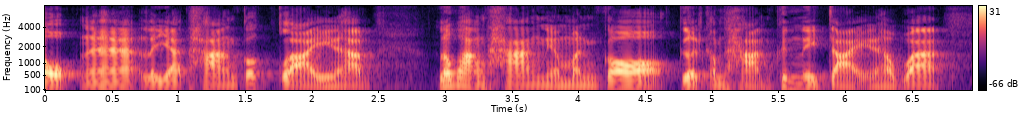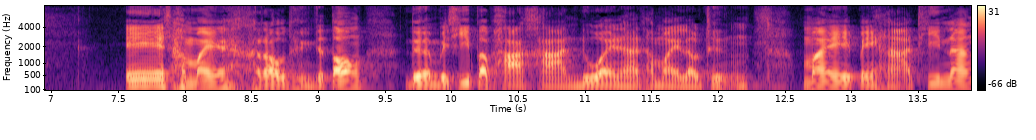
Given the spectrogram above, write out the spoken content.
ตกนะฮะระยะทางก็ไกลนะครับ ระหว่างทางเนี่ยมันก็เกิดคำถามขึ้นในใจนะครับว่า เอ๊ะทำไมเราถึงจะต้องเดินไปที่ประภาคารด้วยนะฮะทำไมเราถึงไม่ไปหาที่นั่ง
